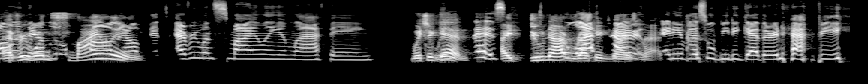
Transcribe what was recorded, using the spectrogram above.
all in Everyone's their smiling. outfits. Everyone's smiling and laughing. Which again, says, I do not recognize Max. Any of us will be together and happy.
